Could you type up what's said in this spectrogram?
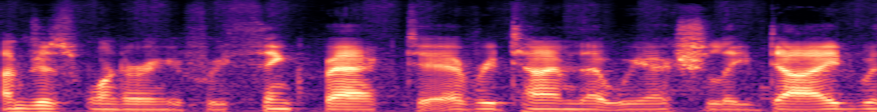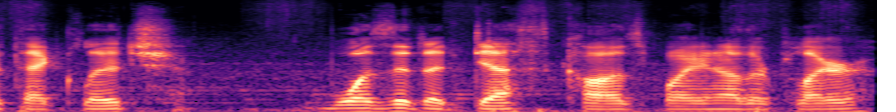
I'm just wondering if we think back to every time that we actually died with that glitch, was it a death caused by another player?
